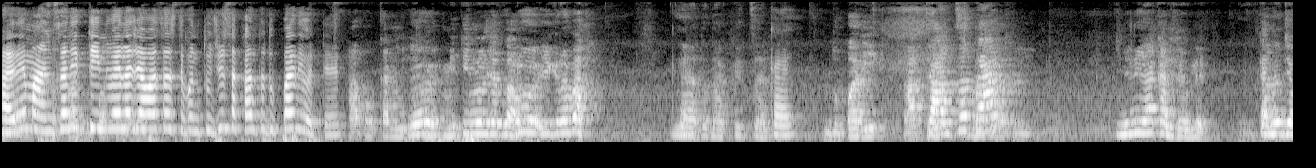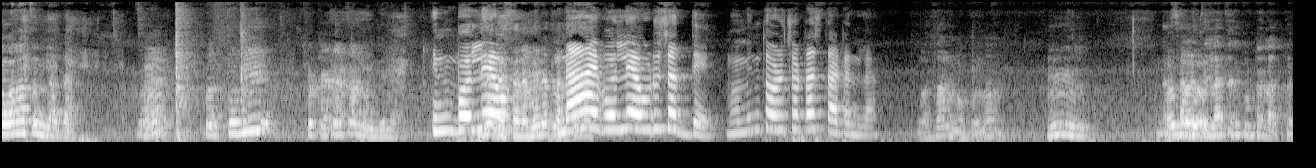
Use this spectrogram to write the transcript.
अरे माणसाने तीन वेळेला जेवायचं असते पण तुझी सकाळ तर दुपारी होते. हा पण कारण मी- मी तीन वेळा जेवतो. इकडे बा नाही आता दाखवीत चाल काय? दुपारी रात्री. मध्यरात्री. मी नाही या काल ठेवले. त्यानं जेवायलाच नाही दादा हं? पण तुम्ही छोट्या काढून दिला इन बोलले नाही, घासायला मेहनत लागते नाही बोलले एवढूच दे मम्मीने थोडं छोटाच ताट आणला घसायला नको ना. हम्म. घसायला तिला तरी कुठं लागतं?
